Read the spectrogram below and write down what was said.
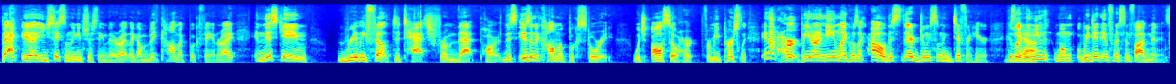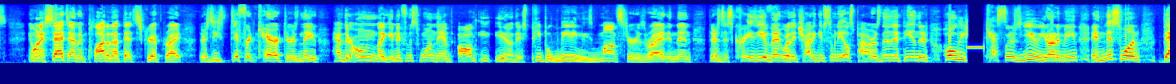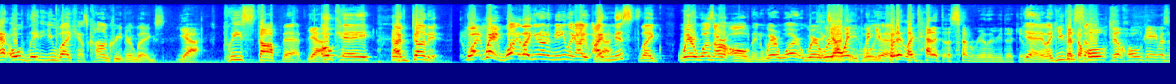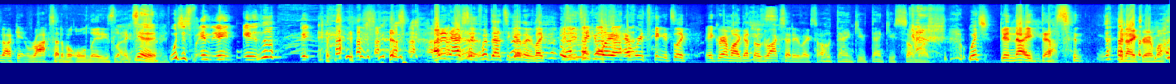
back uh, you say something interesting there right like i'm a big comic book fan right and this game really felt detached from that part this isn't a comic book story which also hurt for me personally and not hurt but you know what i mean like it was like oh this they're doing something different here because like when you when we did infamous in five minutes and when i sat down and plotted out that script right there's these different characters and they have their own like in infamous one they have all you know there's people leading these monsters right and then there's this crazy event where they try to give somebody else powers and then at the end there's holy sh Kessler's you, you know what I mean? And this one, that old lady you like has concrete in her legs. yeah. Please stop that. Yeah. Okay, I've done it. What? Wait, what? Like you know what I mean? Like I, Yeah. I missed like where was our Alden? Where were where were Yeah, when, people? when you Yeah. put it like that, it does sound really ridiculous. Yeah, like you that can the so- whole the whole game is about getting rocks out of an old lady's legs. yeah, which is and and, and I didn't actually put that together. Like, if you take away everything, it's like, hey, Grandma, I got those rocks out of your legs. Oh, thank you, thank you so much. which Good night, Delsin. Good night, Grandma.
